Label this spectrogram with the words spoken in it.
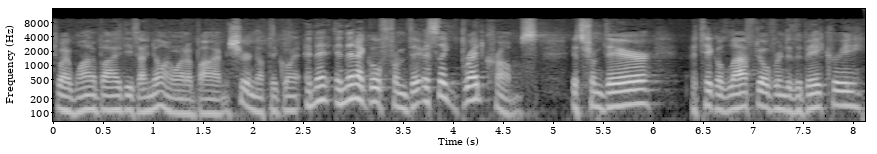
Do I want to buy these? I know I want to buy them. Sure enough, they're going. And then, and then I go from there. It's like breadcrumbs. It's from there. I take a left over into the bakery,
